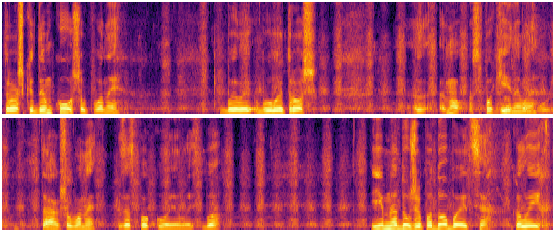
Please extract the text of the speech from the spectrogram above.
трошки димку, щоб вони були, були трошки ну, спокійними. Так, щоб вони заспокоїлись, бо їм не дуже подобається, коли їх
